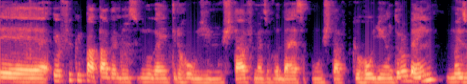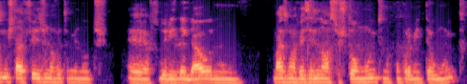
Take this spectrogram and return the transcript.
É, eu fico empatado ali no segundo lugar entre o Holding e o Mustafa, mas eu vou dar essa para o Mustafa, porque o Holding entrou bem, mas o Mustafa fez os 90 minutos é, fluir legal. Não, mais uma vez, ele não assustou muito, não comprometeu muito.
